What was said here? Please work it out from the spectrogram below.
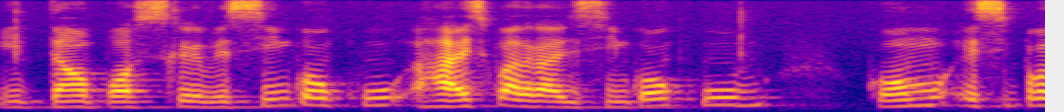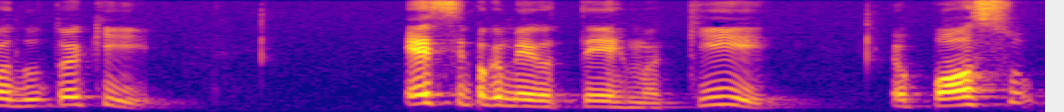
Então, eu posso escrever 5 ao cubo, raiz quadrada de 5 ao cubo como esse produto aqui. Esse primeiro termo aqui, eu posso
